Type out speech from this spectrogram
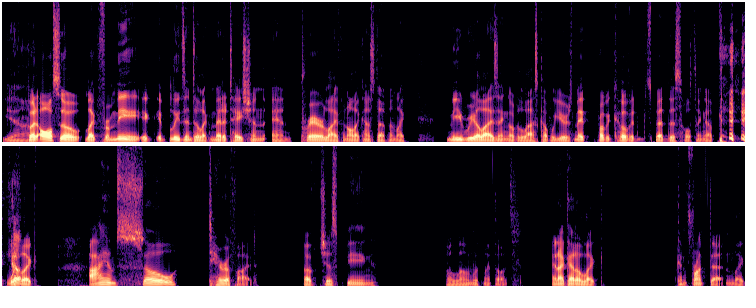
Yeah. But also, like for me, it, it bleeds into like meditation and prayer life and all that kind of stuff. And like me realizing over the last couple years, maybe probably COVID sped this whole thing up. yeah. With like, I am so terrified of just being alone with my thoughts, and I gotta like confront that and like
